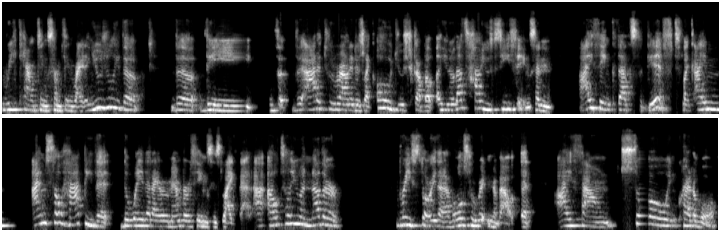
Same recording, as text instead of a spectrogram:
recounting something right. And usually the the the the, the attitude around it is like, oh, Dushka, but you know that's how you see things, and I think that's the gift. Like I'm I'm so happy that the way that I remember things is like that. I, will tell you another brief story that I've also written about that I found so incredible.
